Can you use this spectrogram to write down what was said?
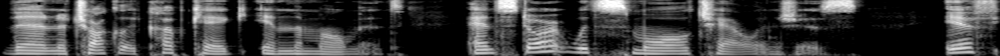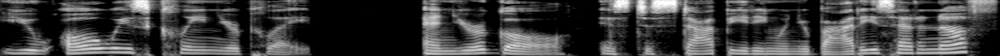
than a chocolate cupcake in the moment. And start with small challenges. If you always clean your plate and your goal is to stop eating when your body's had enough,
